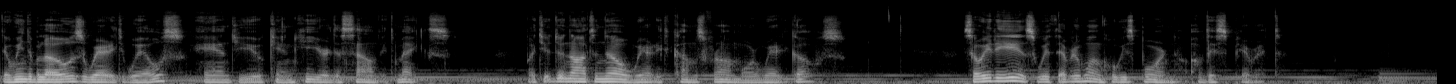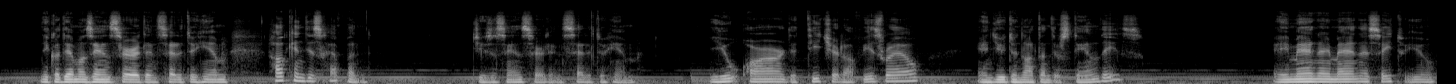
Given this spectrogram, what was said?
The wind blows where it wills, and you can hear the sound it makes, but you do not know where it comes from or where it goes. So it is with everyone who is born of the Spirit. Nicodemus answered and said to him, How can this happen? Jesus answered and said to him, You are the teacher of Israel, and you do not understand this? Amen, amen, I say to you.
